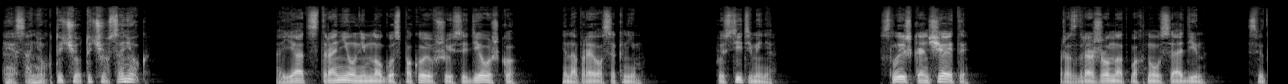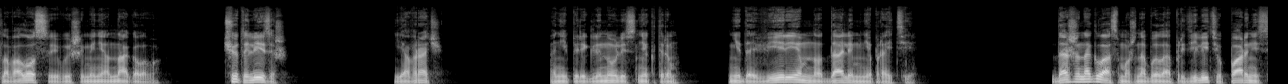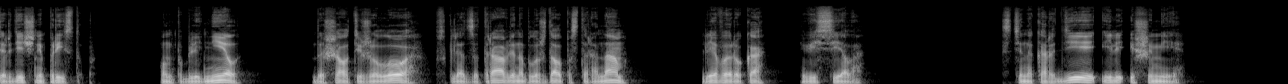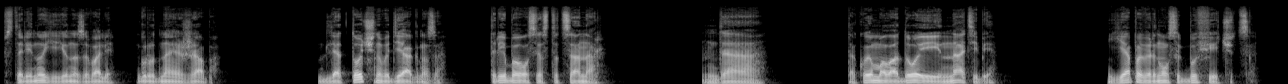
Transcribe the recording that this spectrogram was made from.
«Э, Санёк, ты чё, ты чё, Санёк?» А я отстранил немного успокоившуюся девушку и направился к ним. «Пустите меня». «Слышь, кончай ты!» Раздраженно отмахнулся один, светловолосый, выше меня на голову. «Чё ты лезешь?» «Я врач». Они переглянулись с некоторым недоверием, но дали мне пройти. Даже на глаз можно было определить у парня сердечный приступ. Он побледнел, дышал тяжело, взгляд затравленно блуждал по сторонам, левая рука висела. Стенокардия или ишемия. В старину ее называли грудная жаба. Для точного диагноза требовался стационар. Да, такой молодой и на тебе. Я повернулся к буфетчице.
